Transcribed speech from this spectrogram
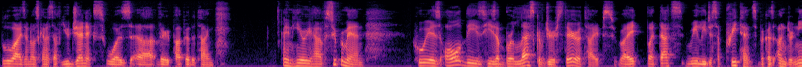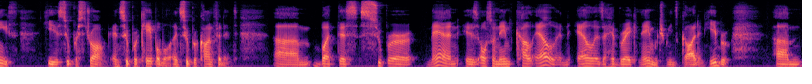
blue eyes and all this kind of stuff. Eugenics was uh, very popular at the time. And here you have Superman, who is all these, he's a burlesque of Jewish stereotypes, right? But that's really just a pretense because underneath, he is super strong and super capable and super confident. Um, but this super man is also named Kal El, and El is a Hebraic name, which means God in Hebrew. Um,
